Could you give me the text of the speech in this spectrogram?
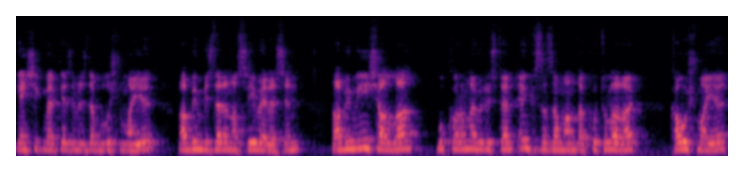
gençlik merkezimizde buluşmayı Rabbim bizlere nasip eylesin. Rabbim inşallah bu koronavirüsten en kısa zamanda kurtularak kavuşmayı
